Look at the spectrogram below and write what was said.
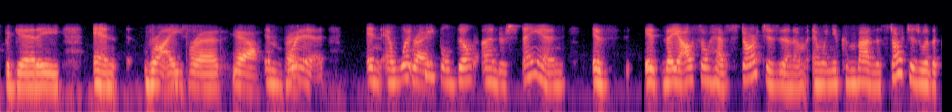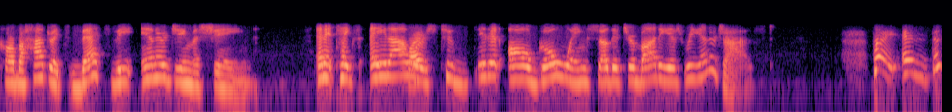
spaghetti and rice, and bread, yeah, and bread. Right. And and what right. people don't understand is it they also have starches in them and when you combine the starches with the carbohydrates that's the energy machine and it takes eight hours right. to get it all going so that your body is re-energized right and this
